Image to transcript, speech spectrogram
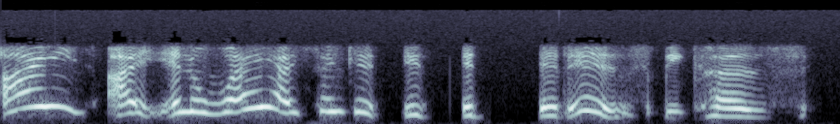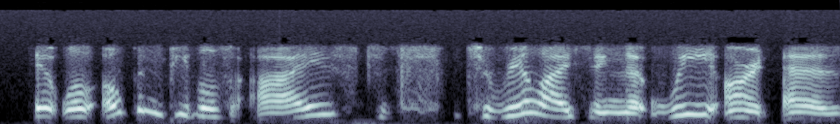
I, I, in a way, I think it, it, it, it is because it will open people's eyes to, to realizing that we aren't as,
